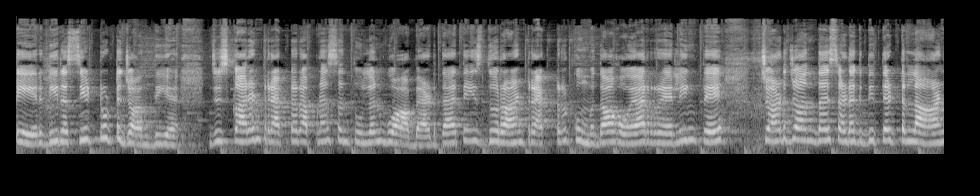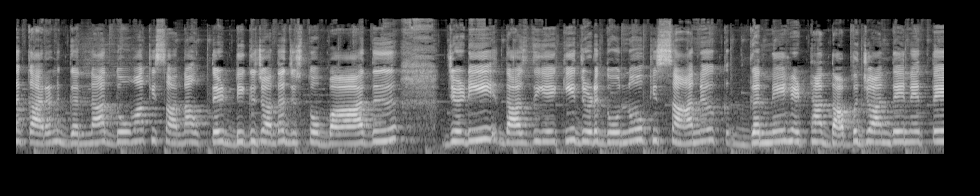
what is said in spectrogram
ਢੇਰ ਦੀ ਰੱਸੀ ਟੁੱਟ ਜਾਂਦੀ ਹੈ, ਜਿਸ ਕਾਰਨ ਟਰੈਕਟਰ ਆਪਣਾ ਸੰਤੁਲਨ ਗੁਆ ਬੈਠਦਾ ਹੈ ਤੇ ਇਸ ਦੌਰਾਨ ਟਰੈਕਟਰ ਘੁੰਮਦਾ ਹੋਇਆ ਰੇਲਿੰਗ ਤੇ ਚੜ ਜਾਂਦਾ ਹੈ। ਸੜਕ ਦੀ ਤੇ ਢਲਾਣ ਕਾਰਨ ਗੰਨਾ ਦੋਵਾਂ ਕਿਸਾਨਾਂ ਉੱਤੇ ਡਿੱਗ ਜਾਂਦਾ, ਜਿਸ ਤੋਂ ਬਾਅਦ ਜਿਹੜੀ ਦੱਸ ਦਈਏ ਕਿ ਜਿਹੜੇ ਦੋਨੋਂ ਕਿਸਾਨ ਗੰਨੇ ਹੇਠਾਂ ਦੱਬ ਜਾਂਦੇ ਨੇ ਤੇ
